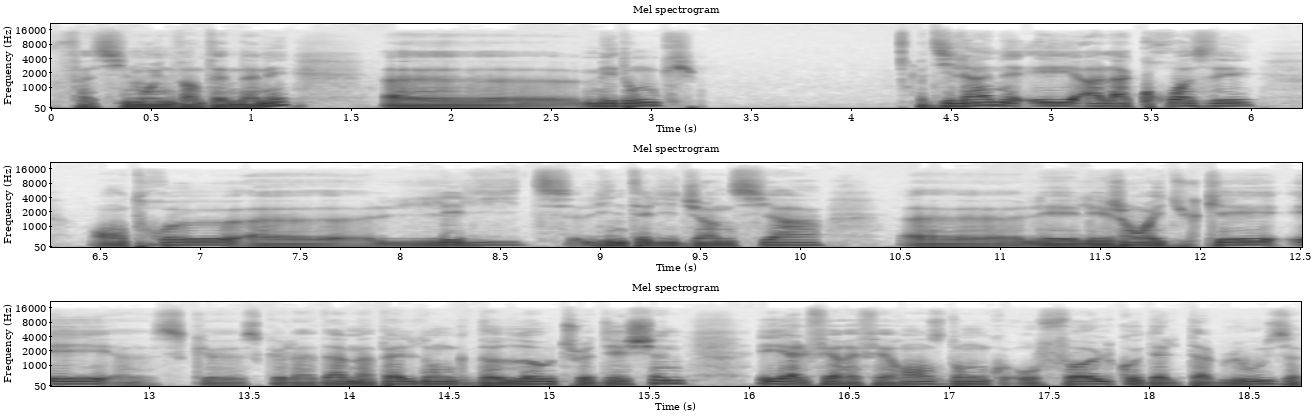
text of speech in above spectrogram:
facilement une vingtaine d'années. mais donc, Dylan est à la croisée entre euh, l'élite, l'intelligentsia, euh, les, gens éduqués et euh, ce, que, ce que la dame appelle donc the low tradition et elle fait référence donc au folk, au delta blues,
